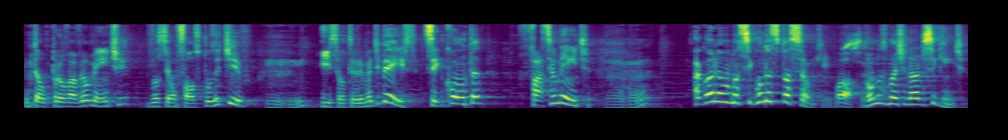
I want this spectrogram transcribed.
Então, provavelmente, você é um falso positivo. Isso é o teorema de Bayes. Sem conta, facilmente. Agora, uma segunda situação aqui. Ó, vamos imaginar o seguinte.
